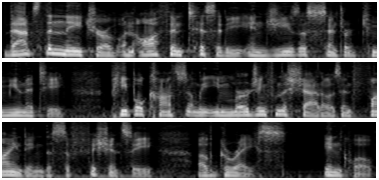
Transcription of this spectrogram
That's the nature of an authenticity in Jesus centered community. People constantly emerging from the shadows and finding the sufficiency of grace. End quote.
